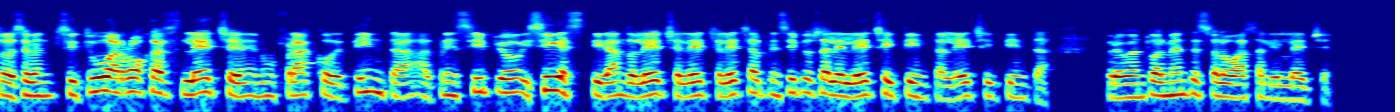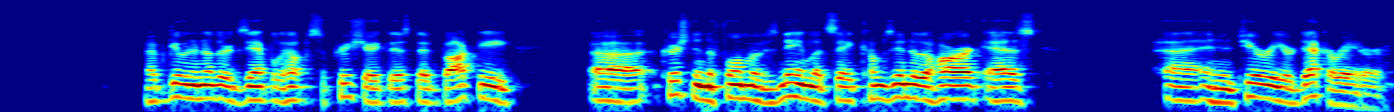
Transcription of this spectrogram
Entonces, si tú arrojas leche en un frasco de tinta al principio y sigues tirando leche, leche, leche, al principio sale leche y tinta, leche y tinta, pero eventualmente solo va a salir leche. I've given another example to help us appreciate this that Bhakti, uh, Krishna, in the form of his name, let's say, comes into the heart as uh, an interior decorator.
